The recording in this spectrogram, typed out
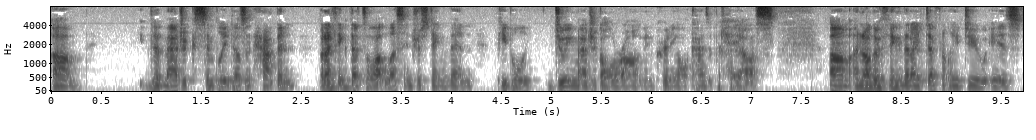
um, the magic simply doesn't happen. But I think that's a lot less interesting than people doing magic all wrong and creating all kinds of chaos. Um, another thing that I definitely do is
